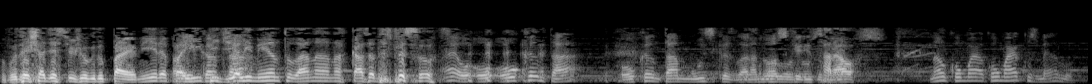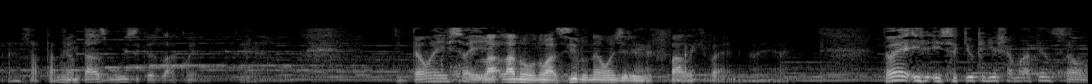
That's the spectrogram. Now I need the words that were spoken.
Eu vou deixar de assistir o jogo do Parmeira para ir pedir alimento lá na, na casa das pessoas. É, ou, ou- cantar, ou cantar músicas lá, Lá com no- o nosso no querido sarau. Marcos. Não, com, o Mar- com o Marcos Melo. Exatamente. Cantar as músicas lá com ele. Então é isso aí. Lá, lá no, no asilo, né? Onde ele fala que vai. né? Então é isso aqui eu queria chamar a atenção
